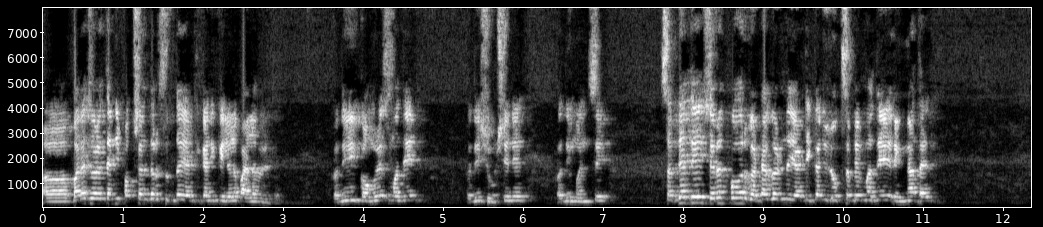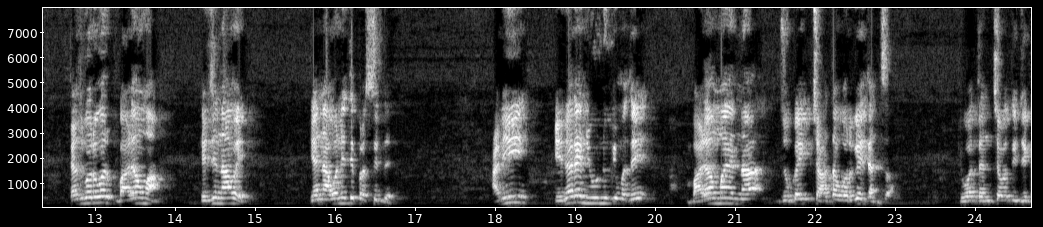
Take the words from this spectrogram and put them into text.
बऱ्याच वेळा त्यांनी पक्षांतर सुद्धा या ठिकाणी केलेलं पाहायला मिळतं. कधी काँग्रेसमध्ये कधी शिवसेनेत कधी मनसे. सध्या ते शरद पवार गटाकडनं या ठिकाणी लोकसभेमध्ये रिंगणात आहेत. त्याचबरोबर बाळामा हे जे नाव आहे या नावाने ते प्रसिद्ध आहे आणि येणाऱ्या निवडणुकीमध्ये बाळामा यांना जो काही चाहता वर्ग आहे त्यांचा किंवा त्यांच्यावरती जे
